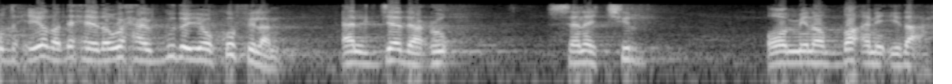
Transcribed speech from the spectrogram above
udxiyada dhexeeda waxaa gudayao ku filan aljadacu sana jir oo min adda'ni ida ah.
